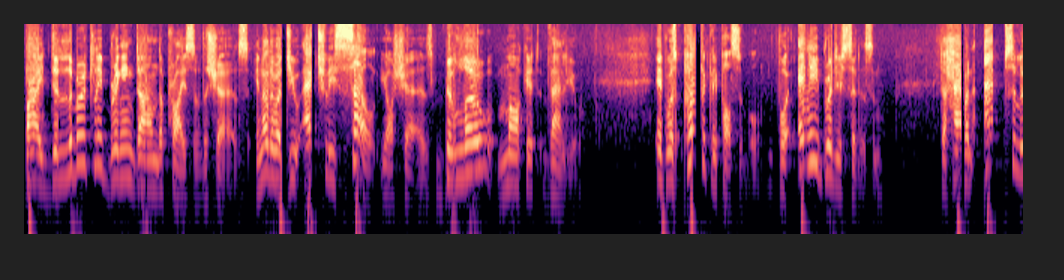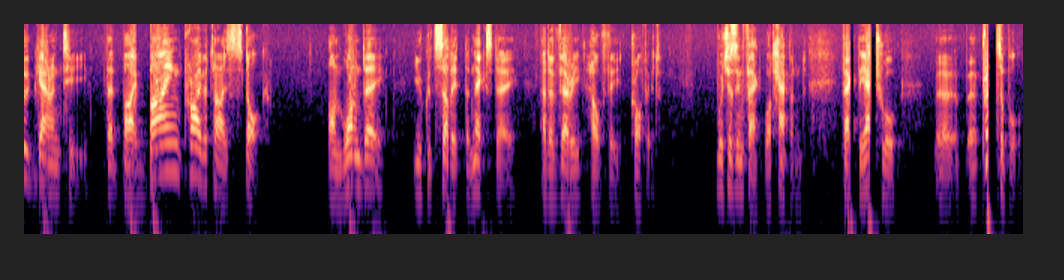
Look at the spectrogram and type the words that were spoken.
by deliberately bringing down the price of the shares. In other words, you actually sell your shares below market value. It was perfectly possible for any British citizen to have an absolute guarantee that by buying privatized stock on one day, you could sell it the next day at a very healthy profit, which is in fact what happened. In fact, the actual uh, uh, principle,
